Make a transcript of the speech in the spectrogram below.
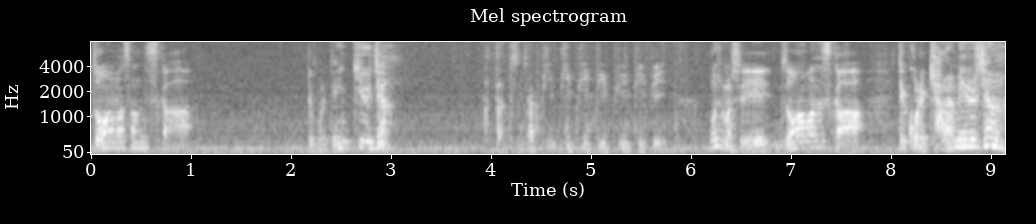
ゾアマさんですか？でこれ電球じゃん。あったじゃあピーピーピーピーピーピー。ピーもしもしゾアマですか？でこれキャラメルじゃん。あっ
